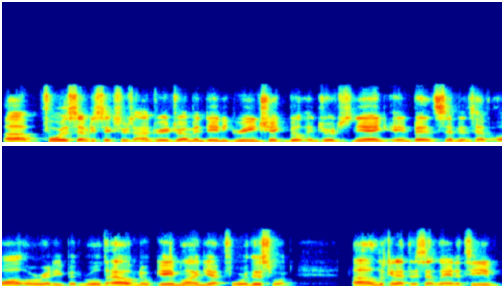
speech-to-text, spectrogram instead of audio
Uh, for the 76ers, Andre Drummond, Danny Green, Shake Milton, Georges Niang, and Ben Simmons have all already been ruled out. No game line yet for this one. Uh, looking at this Atlanta team,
